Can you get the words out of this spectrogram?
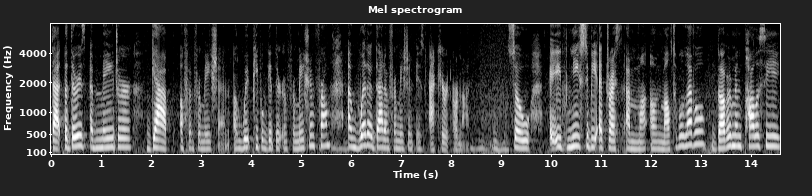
that. But there is a major gap of information, or where people get their information from, mm-hmm. and whether that information is accurate or not. Mm-hmm. So it needs to be addressed on, on, multiple level government policy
